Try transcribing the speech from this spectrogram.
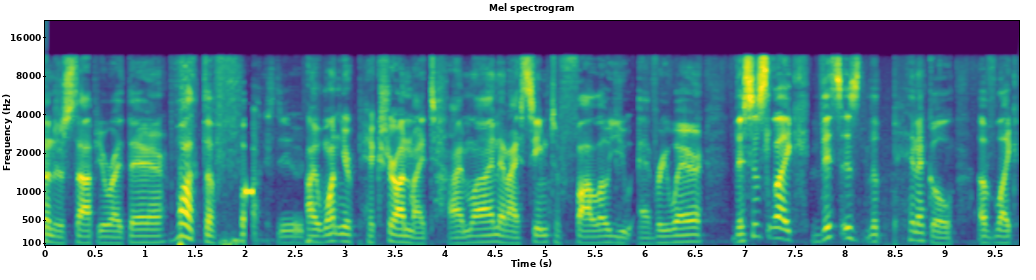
Gonna just stop you right there. What the fuck, dude? I want your picture on my timeline and I seem to follow you everywhere. This is like, this is the pinnacle of like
